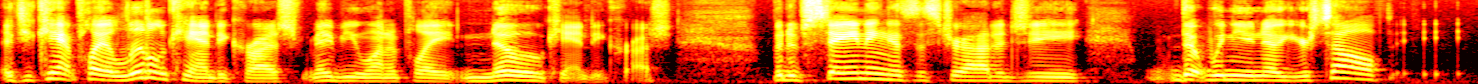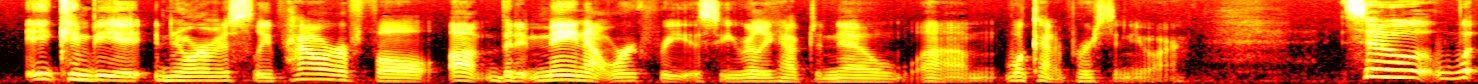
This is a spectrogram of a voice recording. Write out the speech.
if you can't play a little Candy Crush, maybe you want to play no Candy Crush. But abstaining is a strategy that when you know yourself, it can be enormously powerful, um, but it may not work for you. So you really have to know um, what kind of person you are. So,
